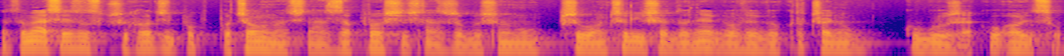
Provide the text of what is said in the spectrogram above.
Natomiast Jezus przychodzi po, pociągnąć nas, zaprosić nas, żebyśmy mu przyłączyli się do Niego w Jego kroczeniu ku górze, ku Ojcu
